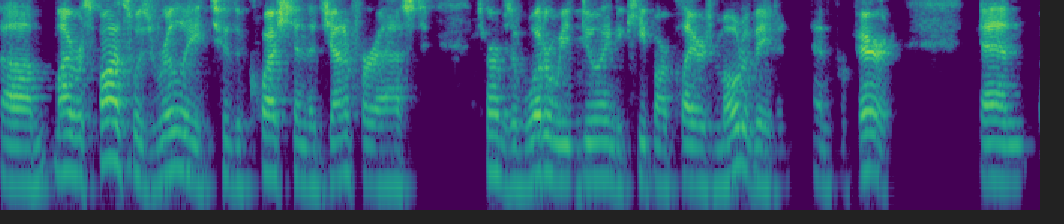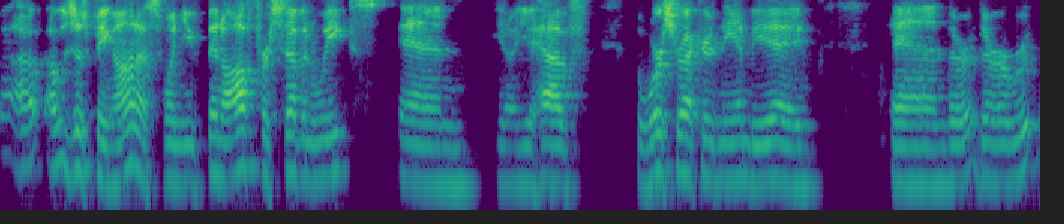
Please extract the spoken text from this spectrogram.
Um, my response was really to the question that Jennifer asked terms of what are we doing to keep our players motivated and prepared. And I, I was just being honest. When you've been off for seven weeks and you know you have the worst record in the NBA, and there there are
